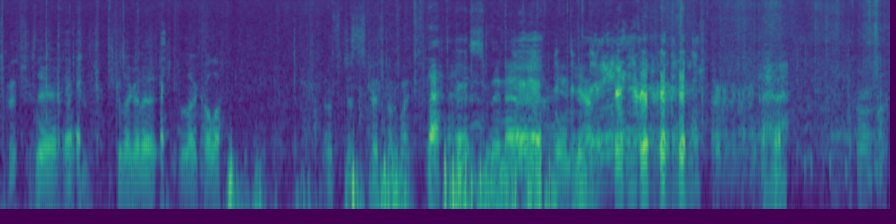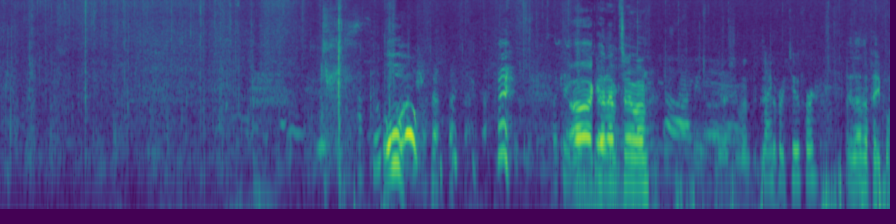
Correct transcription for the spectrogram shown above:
Scratch. Yeah, because I got a low collar. It's just a on not a bite. Ah, yes, there now. And yeah. oh! okay, oh, I can't have two on. Time for a twofer. There's other people.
